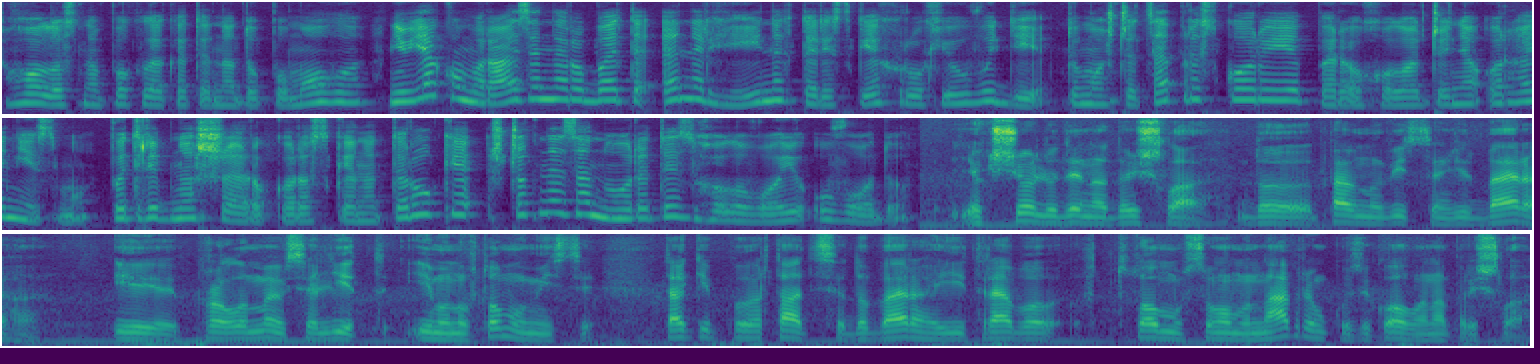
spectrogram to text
голосно покликати на допомогу, ні в якому разі не робити енергійних та різких рухів у воді, тому що це прискорює переохолодження організму. Потрібно широко розкинути руки, щоб не зануритись головою у воду. Якщо людина дійшла до певної відстані від берега і проломився лід іменно в тому місці, так і повертатися до берега їй треба в тому самому напрямку, з якого вона прийшла.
